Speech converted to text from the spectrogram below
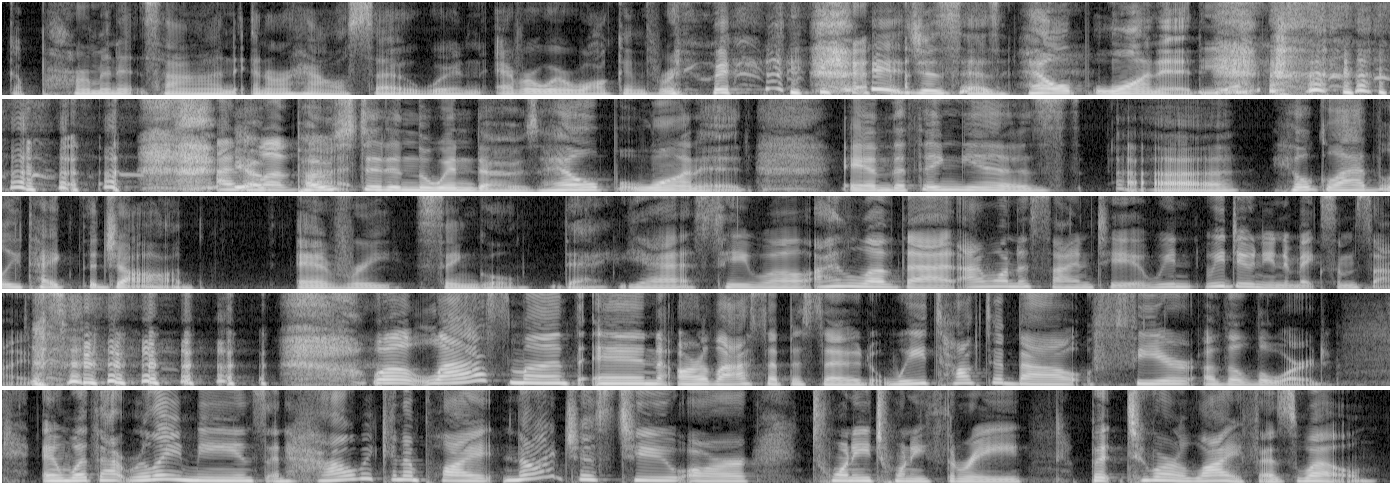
a permanent sign in our house. So whenever we're walking through it, it just says help wanted. Yeah. I Yeah, love that. posted in the windows, help wanted. And the thing is, uh, he'll gladly take the job every single day. Yes, he will. I love that. I want a sign too. We we do need to make some signs. well, last month in our last episode, we talked about fear of the Lord and what that really means and how we can apply it not just to our 2023, but to our life as well.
